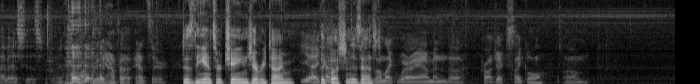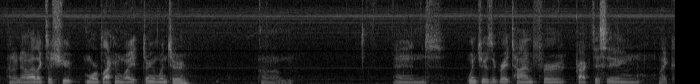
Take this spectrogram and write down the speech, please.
I've asked you this before. I do not really have an answer. Does the answer change every time Yeah, it the kinda question is depends on like where I am in the project cycle. Um, I don't know. I like to shoot more black and white during winter, um, and winter is a great time for practicing like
